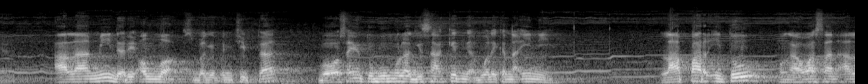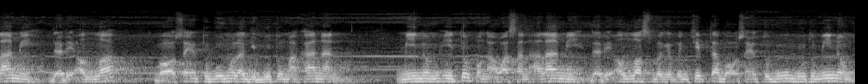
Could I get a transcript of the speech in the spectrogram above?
Ya, alami dari Allah sebagai pencipta bahwasanya tubuhmu lagi sakit nggak boleh kena ini. Lapar itu pengawasan alami dari Allah bahwasanya tubuhmu lagi butuh makanan. Minum itu pengawasan alami dari Allah sebagai pencipta bahwasanya tubuhmu butuh minum.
